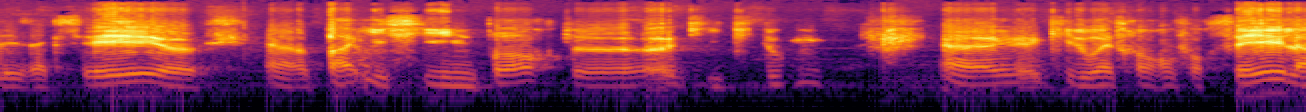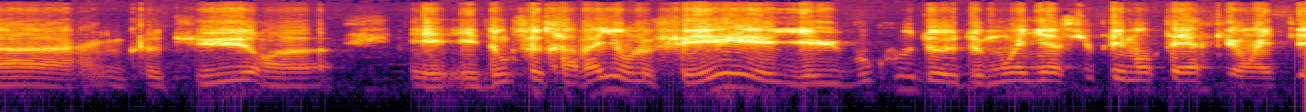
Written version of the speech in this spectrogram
les accès, pas ici une porte qui, qui qui doit être renforcée, là, une clôture. Euh, et, donc ce travail, on le fait. Il y a eu beaucoup de, moyens supplémentaires qui ont été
